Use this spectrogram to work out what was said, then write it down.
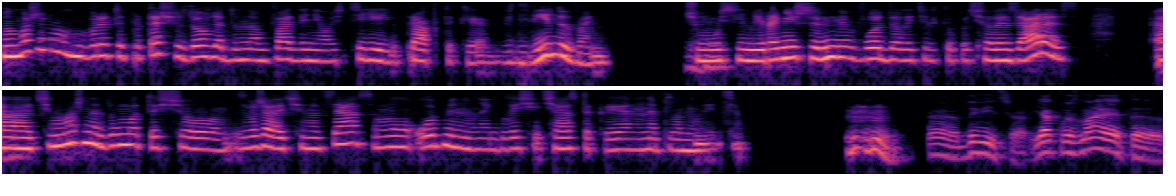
ми можемо говорити про те, що з огляду на введення ось цієї практики відвідувань, чомусь її раніше не вводили, тільки почали зараз. е, Чи можна думати, що зважаючи на це, самого обміну найближчий час таки не планується? Е, Дивіться, як ви знаєте,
